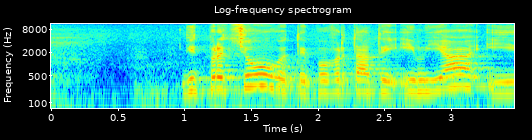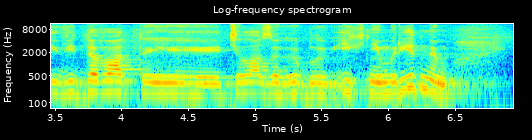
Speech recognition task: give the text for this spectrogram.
Відпрацьовувати, повертати ім'я і віддавати тіла загиблих їхнім рідним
